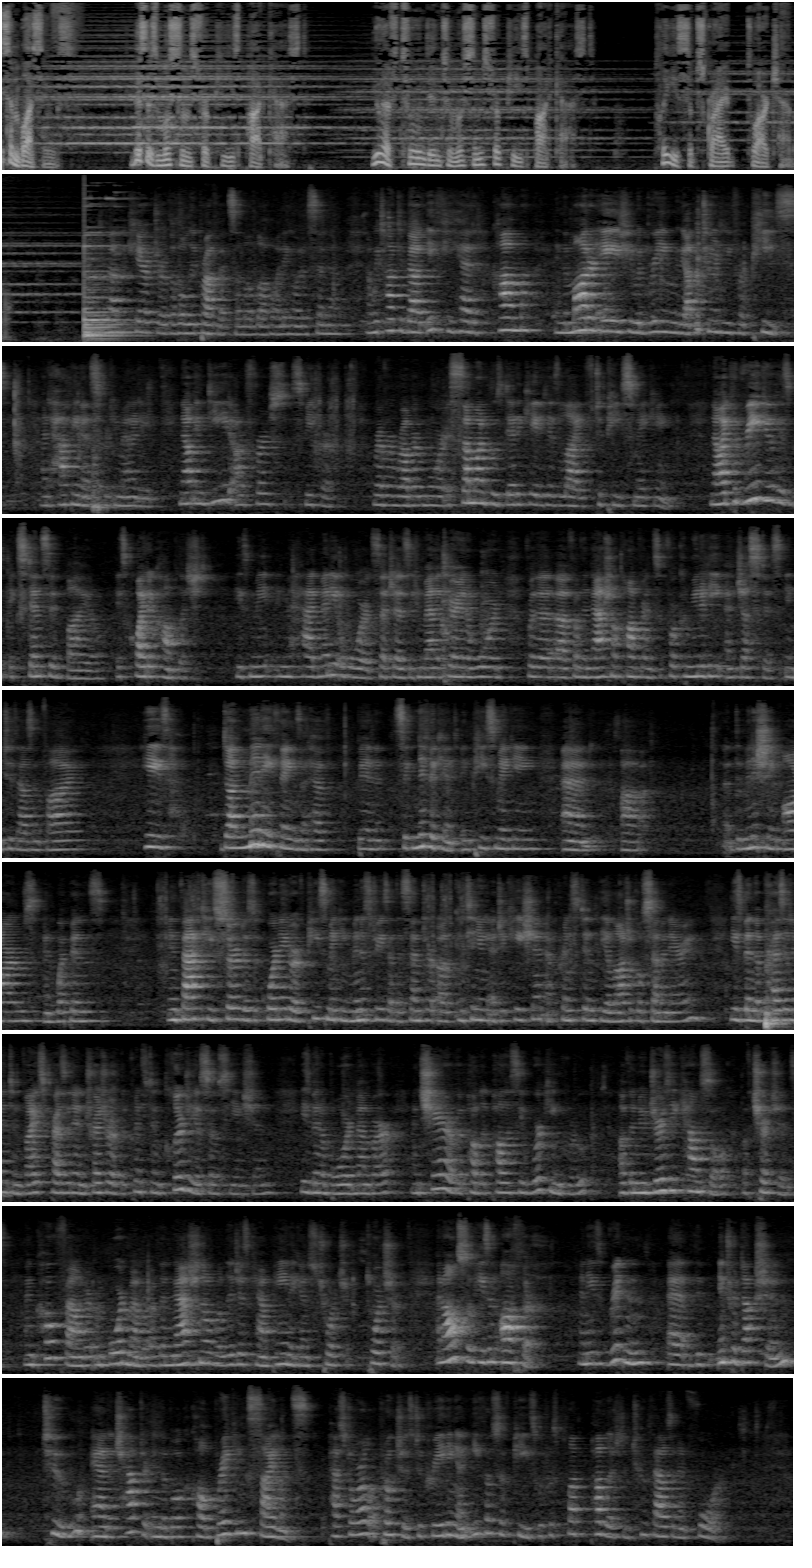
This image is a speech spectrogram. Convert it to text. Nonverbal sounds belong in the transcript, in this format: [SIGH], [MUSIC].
Peace and blessings. This is Muslims for Peace podcast. You have tuned into Muslims for Peace podcast. Please subscribe to our channel. About the character of the Holy Prophet and we talked about if he had come in the modern age, he would bring the opportunity for peace and happiness for humanity. Now, indeed, our first speaker, Reverend Robert Moore, is someone who's dedicated his life to peacemaking. Now, I could read you his extensive bio. It's quite accomplished. He's had many awards, such as the Humanitarian Award the, uh, from the National Conference for Community and Justice in 2005. He's done many things that have been significant in peacemaking and uh, diminishing arms and weapons. In fact, he served as the coordinator of peacemaking ministries at the Center of Continuing Education at Princeton Theological Seminary. He's been the president and vice president and treasurer of the Princeton Clergy Association. He's been a board member and chair of the Public Policy Working Group of the New Jersey Council of Churches and co-founder and board member of the National Religious Campaign Against Torture. torture. And also, he's an author, and he's written uh, the introduction to and a chapter in the book called Breaking Silence Pastoral Approaches to Creating an Ethos of Peace, which was published in 2004.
